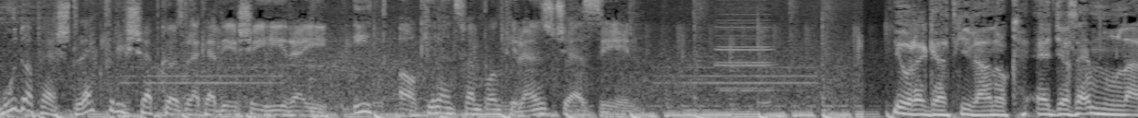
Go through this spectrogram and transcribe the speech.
Budapest legfrissebb közlekedési hírei, itt a 90.9 jazz jó reggelt kívánok! Egy az m 0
